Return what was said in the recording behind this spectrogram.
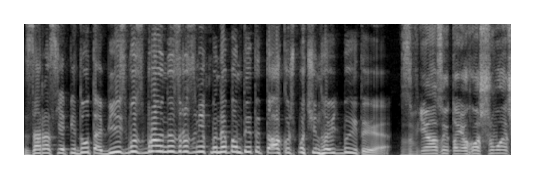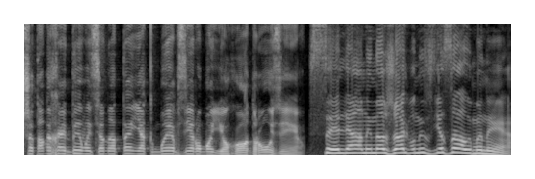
Зараз я піду та візьму зброю, не зрозумів, мене бандити також починають бити. Зв'язуйте його швидше та нехай дивиться на те, як ми взірвемо його друзів. Селяни, на жаль, вони зв'язали мене.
